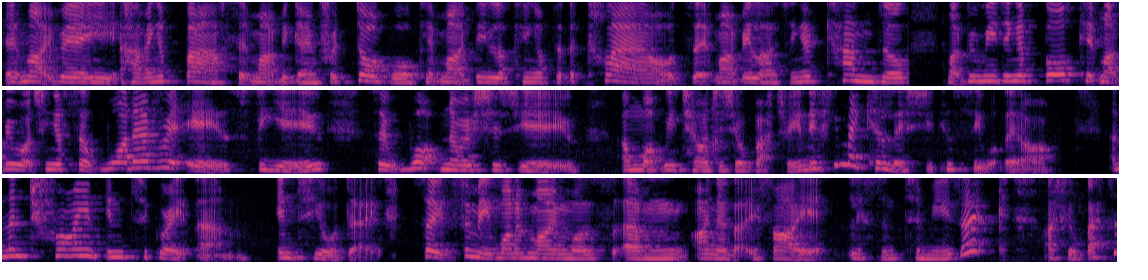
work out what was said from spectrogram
It might be having a bath. It might be going for a dog walk. It might be looking up at the clouds. It might be lighting a candle. It might be reading a book. It might be watching a film, whatever it is for you. So, what nourishes you and what recharges your battery? And if you make a list, you can see what they are. And then try and integrate them into your day. So for me, one of mine was um, I know that if I listen to music, I feel better.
